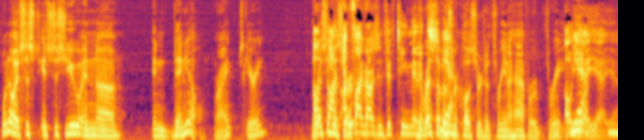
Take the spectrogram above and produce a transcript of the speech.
Well, no, it's just it's just you and uh, and Danielle, right? Scary. The Oh, rest five, of us are I'm five hours and 15 minutes. the rest of us Yeah. are closer to three and a half or three. Oh, yeah, Yeah. yeah, yeah.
